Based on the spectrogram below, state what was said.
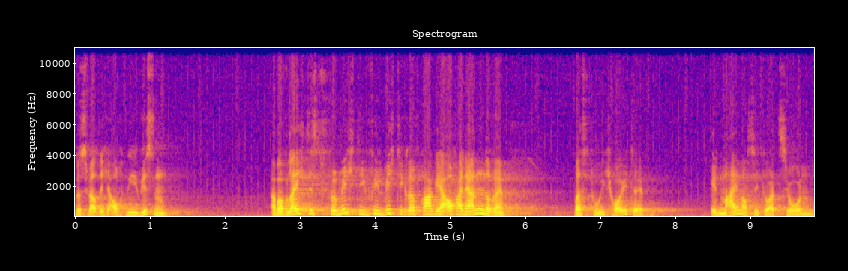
Das werde ich auch nie wissen. Aber vielleicht ist für mich die viel wichtigere Frage ja auch eine andere. Was tue ich heute in meiner Situation?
